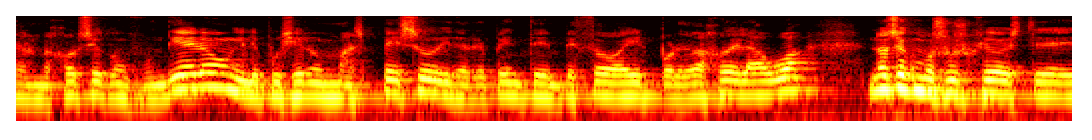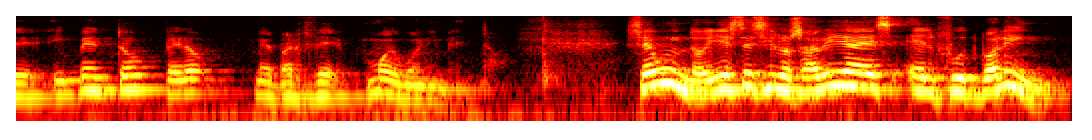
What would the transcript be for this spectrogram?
a lo mejor se confundieron y le pusieron más peso y de repente empezó a ir por debajo del agua. No sé cómo surgió este invento, pero me parece muy buen invento. Segundo, y este sí lo sabía, es el futbolín.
